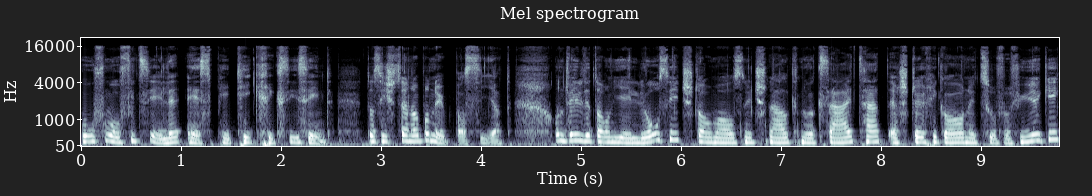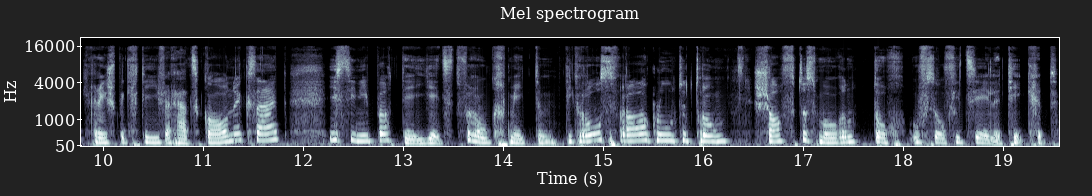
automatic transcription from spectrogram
die auf dem offiziellen SP-Ticket sind. Das ist dann aber nicht passiert. Und weil der Daniel Josic damals damals nicht schnell genug gesagt hat, er stehe gar nicht zur Verfügung, respektive er hat es gar nicht gesagt, ist seine Partei jetzt verrückt mit ihm. Die grosse Frage lautet darum, schafft das morgen doch aufs offizielle Ticket?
